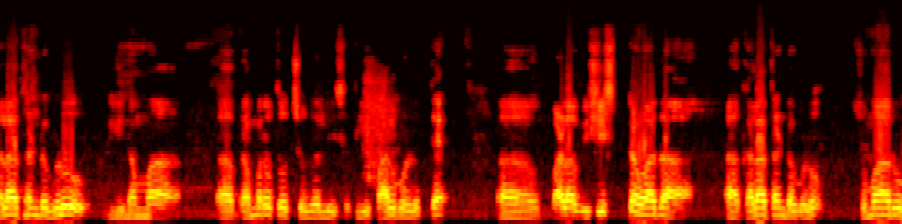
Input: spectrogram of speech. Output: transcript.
ಕಲಾ ತಂಡಗಳು ಈ ನಮ್ಮ ಬ್ರಹ್ಮರಥೋತ್ಸವದಲ್ಲಿ ಸತಿ ಪಾಲ್ಗೊಳ್ಳುತ್ತೆ. ಬಹಳ ವಿಶಿಷ್ಟವಾದ ಕಲಾತಂಡಗಳು ಕಲಾ ತಂಡಗಳು ಸುಮಾರು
